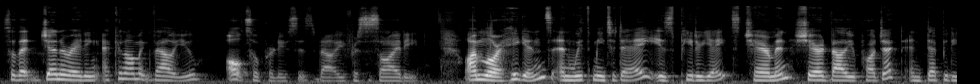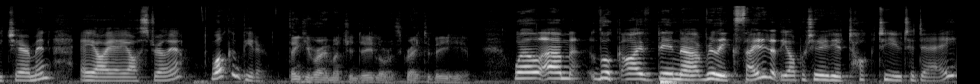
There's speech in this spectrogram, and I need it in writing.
so that generating economic value also produces value for society. I'm Laura Higgins, and with me today is Peter Yates, Chairman, Shared Value Project, and Deputy Chairman, AIA Australia. Welcome, Peter. Thank you very much indeed, Laura. It's great to be here. Well, um, look, I've been uh, really excited at the opportunity to talk to you today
